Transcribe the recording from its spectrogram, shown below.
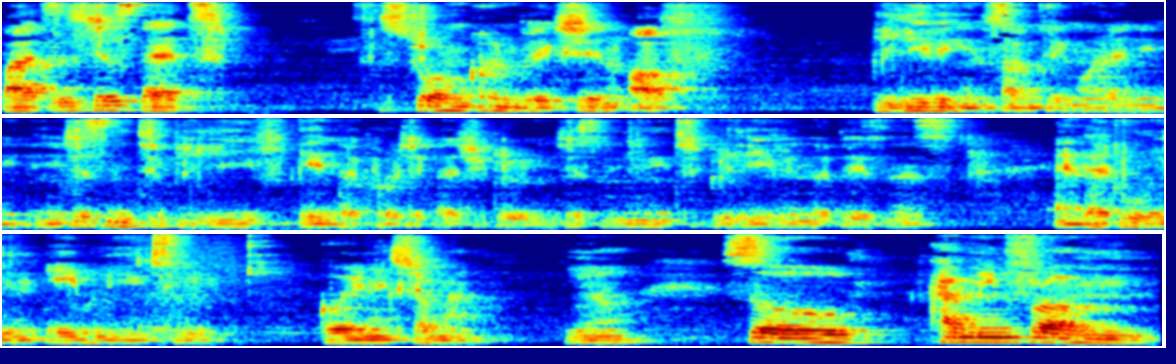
But it's just that strong conviction of believing in something more than anything. You just need to believe in the project that you're doing. You just need to believe in the business, and that will enable you to go an extra mile. You know. So coming from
